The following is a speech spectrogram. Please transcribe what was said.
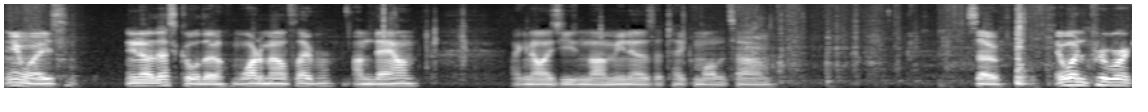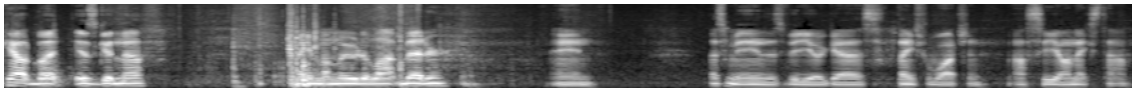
anyways, you know, that's cool though. Watermelon flavor, I'm down. I can always use my aminos, I take them all the time. So, it wasn't pre-workout, but it was good enough. Made my mood a lot better. And that's me end this video, guys. Thanks for watching. I'll see y'all next time.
